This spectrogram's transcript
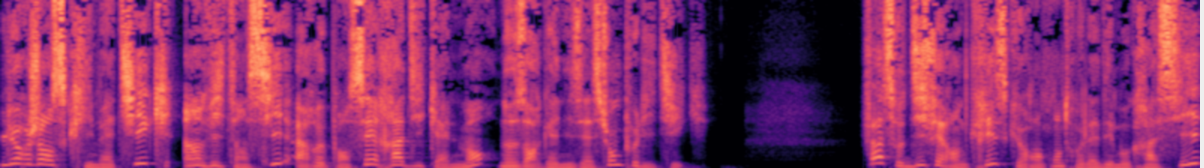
L'urgence climatique invite ainsi à repenser radicalement nos organisations politiques. Face aux différentes crises que rencontre la démocratie,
